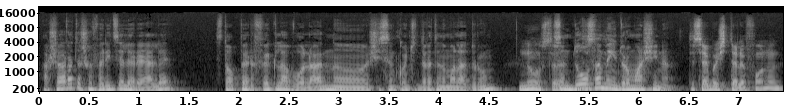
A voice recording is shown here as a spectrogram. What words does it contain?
Așa arată șoferițele reale? Stau perfect la volan uh, și sunt concentrate numai la drum? Nu, să, Sunt două femei într-o mașină. Să, să aibă și telefonul.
